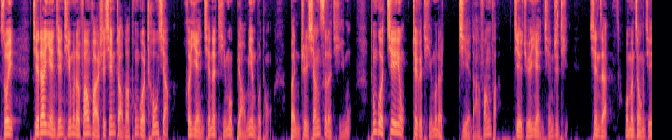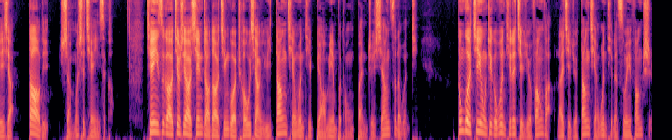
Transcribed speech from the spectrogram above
所以，解答眼前题目的方法是先找到通过抽象。和眼前的题目表面不同、本质相似的题目，通过借用这个题目的解答方法，解决眼前之题。现在我们总结一下，到底什么是迁移思考？迁移思考就是要先找到经过抽象与当前问题表面不同、本质相似的问题，通过借用这个问题的解决方法来解决当前问题的思维方式。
